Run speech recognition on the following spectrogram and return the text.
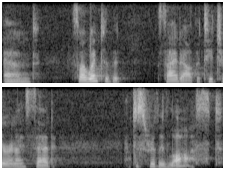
And so I went to the sayadaw, the teacher, and I said, I'm just really lost.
